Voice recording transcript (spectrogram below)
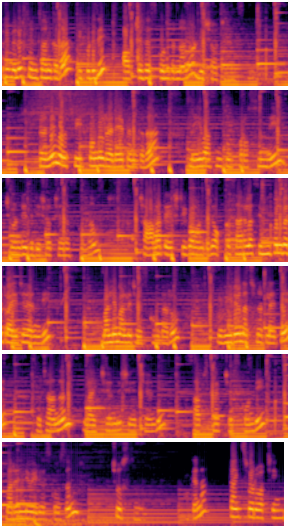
త్రీ మినిట్స్ ఉంచాను కదా ఇప్పుడు ఇది ఆఫ్ చేసేసుకుంటున్నాను డిష్ అవుట్ చేసేసుకుంటాను చూడండి మన స్వీట్ పొంగల్ రెడీ అయిపోయింది కదా. నెయ్యి వాసన సూపర్ వస్తుంది. చూడండి ఇది డిష్ అవుట్ చేసేసుకుందాం. చాలా టేస్టీగా ఉంటుంది. ఒక్కసారి అలా సింపుల్గా ట్రై చేయండి. మళ్ళీ మళ్ళీ చేసుకుంటారు. ఈ వీడియో నచ్చినట్లయితే మా ఛానల్ లైక్ చేయండి షేర్ చేయండి సబ్స్క్రైబ్ చేసుకోండి. మరిన్ని వీడియోస్ కోసం చూస్తుంది ఓకేనా? థ్యాంక్స్ ఫర్ వాచింగ్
